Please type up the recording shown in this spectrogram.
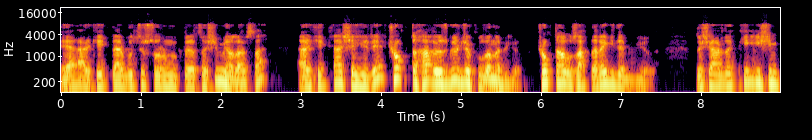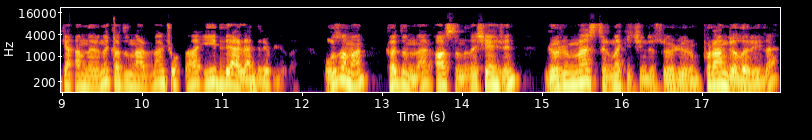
Eğer erkekler bu tür sorumlulukları taşımıyorlarsa erkekler şehri çok daha özgürce kullanabiliyor. Çok daha uzaklara gidebiliyorlar. Dışarıdaki iş imkanlarını kadınlardan çok daha iyi değerlendirebiliyorlar. O zaman kadınlar aslında şehrin görünmez tırnak içinde söylüyorum prangalarıyla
